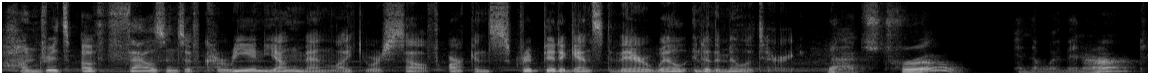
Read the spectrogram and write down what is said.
hundreds of thousands of Korean young men like yourself are conscripted against their will into the military. That's true, and the women aren't.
